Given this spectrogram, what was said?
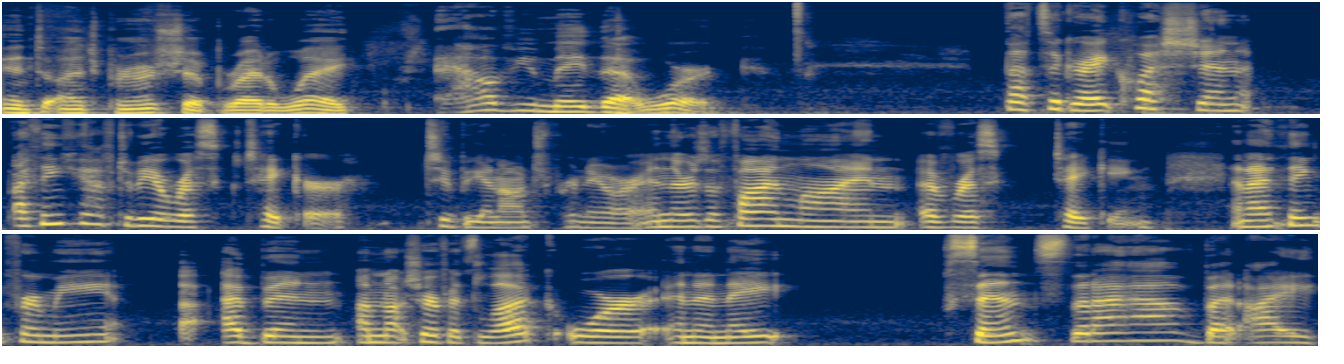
into entrepreneurship right away. How have you made that work? That's a great question. I think you have to be a risk taker to be an entrepreneur, and there's a fine line of risk taking. And I think for me, I've been, I'm not sure if it's luck or an innate sense that I have, but I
